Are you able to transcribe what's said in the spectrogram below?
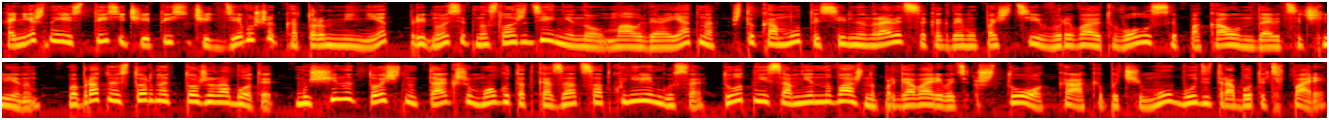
Конечно, есть тысячи и тысячи девушек, которым минет приносит наслаждение, но маловероятно, что кому-то сильно нравится, когда ему почти вырывают волосы, пока он давится членом. В обратную сторону это тоже работает. Мужчины точно так же могут отказаться от кунилингуса. Тут, несомненно, важно проговаривать, что, как и почему будет работать в паре.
